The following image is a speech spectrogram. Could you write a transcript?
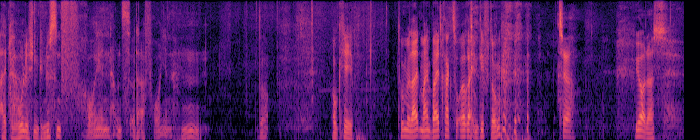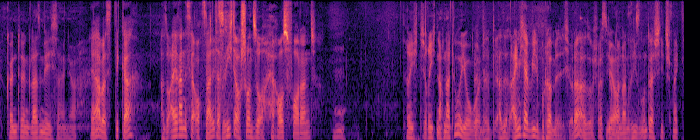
alkoholischen Genüssen freuen uns oder erfreuen. Hm. So. Okay. Tut mir leid, mein Beitrag zu eurer Entgiftung. Tja, Ja, das könnte ein Glas Milch sein, ja. ja, aber es ist dicker. Also Ayran ist ja auch salzig. das riecht auch schon so herausfordernd. Riecht, riecht nach Naturjoghurt. Also eigentlich ja wie Buttermilch, oder? Also ich weiß nicht, Ja. ob man da einen riesen Unterschied schmeckt.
